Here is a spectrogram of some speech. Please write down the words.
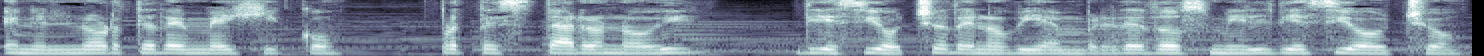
en el norte de México, protestaron hoy, 18 de noviembre de 2018.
